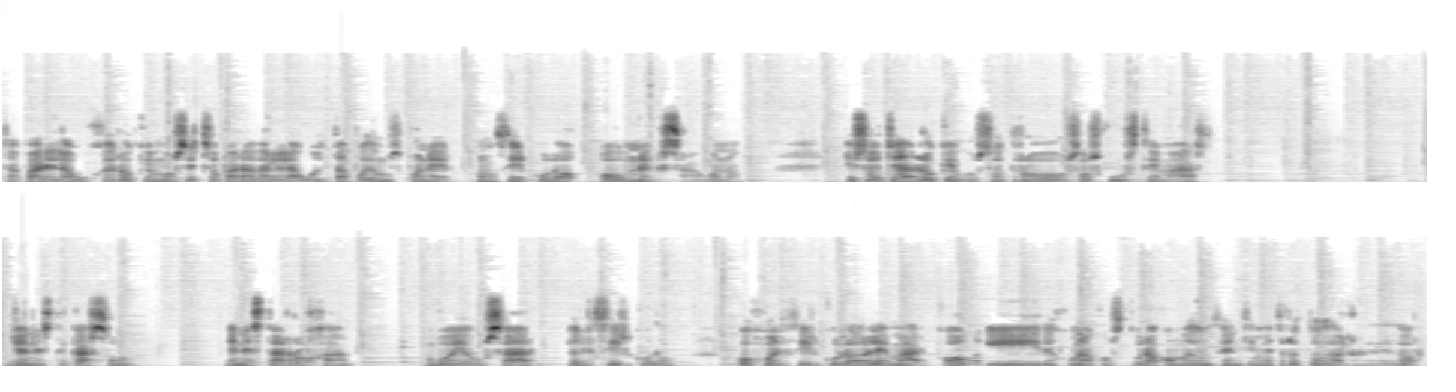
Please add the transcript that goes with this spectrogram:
tapar el agujero que hemos hecho para darle la vuelta, podemos poner un círculo o un hexágono. Eso ya lo que vosotros os guste más. Yo en este caso, en esta roja, voy a usar el círculo. Cojo el círculo, le marco y dejo una costura como de un centímetro todo alrededor.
